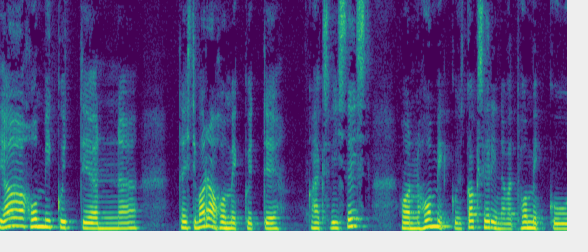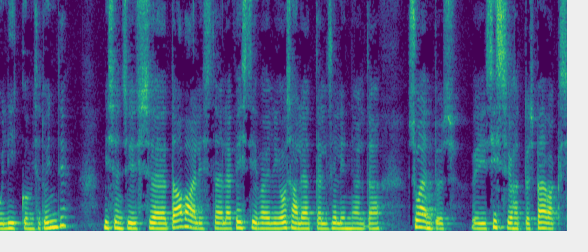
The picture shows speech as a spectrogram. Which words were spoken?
jaa, hommikuti on äh, täiesti varahommikuti, kaheksa viisteist, on hommikus kaks erinevat hommikuliikumise tundi, mis on siis tavalistele festivali osalejatel selline nii-öelda soendus või sissejuhatuspäevaks,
